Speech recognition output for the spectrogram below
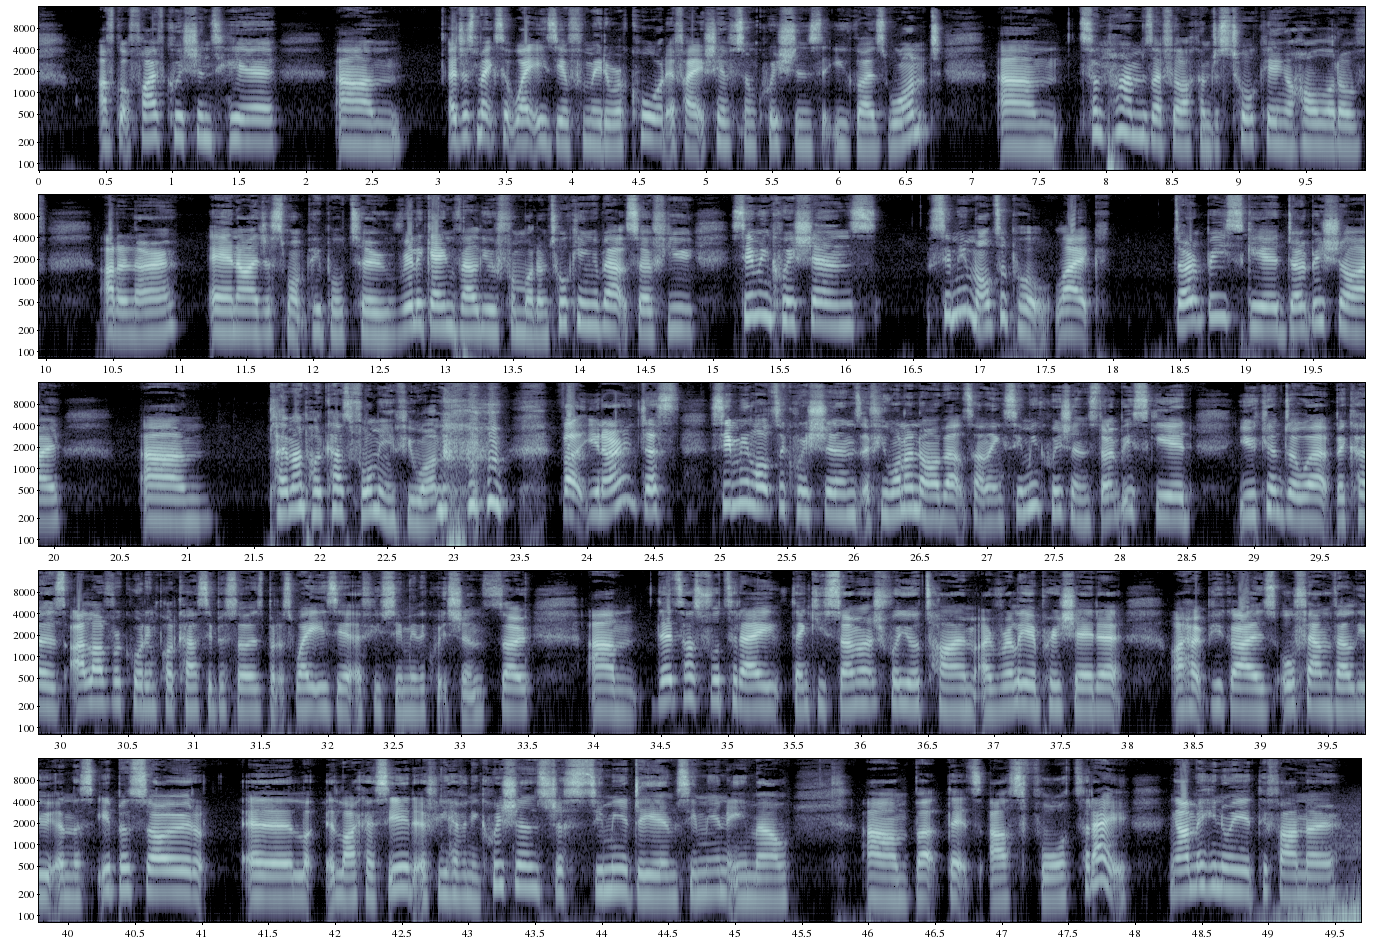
I've got five questions here. Um, it just makes it way easier for me to record if I actually have some questions that you guys want. Um, sometimes I feel like I'm just talking a whole lot of, I don't know, and I just want people to really gain value from what I'm talking about. So if you send me questions, send me multiple. Like, don't be scared, don't be shy. Um, play my podcast for me if you want. but you know, just send me lots of questions. If you want to know about something, send me questions. Don't be scared. You can do it because I love recording podcast episodes, but it's way easier if you send me the questions. So um, that's us for today. Thank you so much for your time. I really appreciate it. I hope you guys all found value in this episode. Uh, like I said, if you have any questions, just send me a DM, send me an email. Um, but that's us for today. Ngā mihi nui e te whānau.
